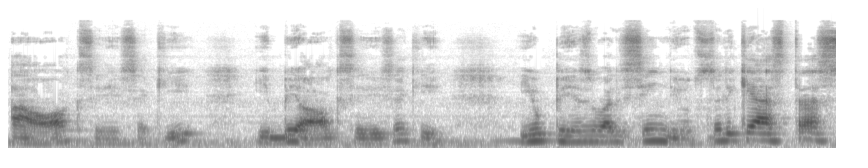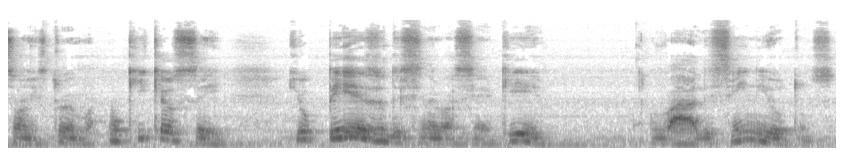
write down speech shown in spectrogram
AO, que seria esse aqui, e BO, que seria esse aqui. E o peso vale 100 newtons. Então, ele quer as trações, turma. O que, que eu sei? Que o peso desse negocinho aqui vale 100 newtons.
